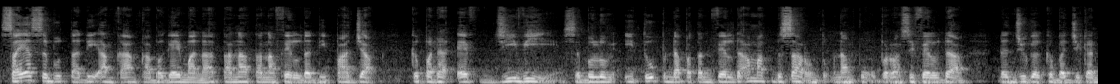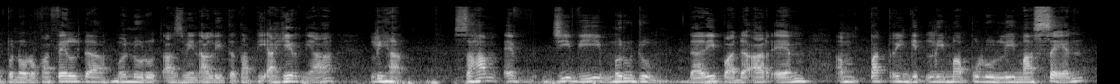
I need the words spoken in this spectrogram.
Saya sebut tadi angka-angka bagaimana tanah-tanah Felda dipajak kepada FGV. Sebelum itu pendapatan Felda amat besar untuk menampung operasi Felda dan juga kebajikan penoroka Felda menurut Azmin Ali. Tetapi akhirnya, lihat, saham FGV merudum daripada RM 4 ringgit 55 sen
